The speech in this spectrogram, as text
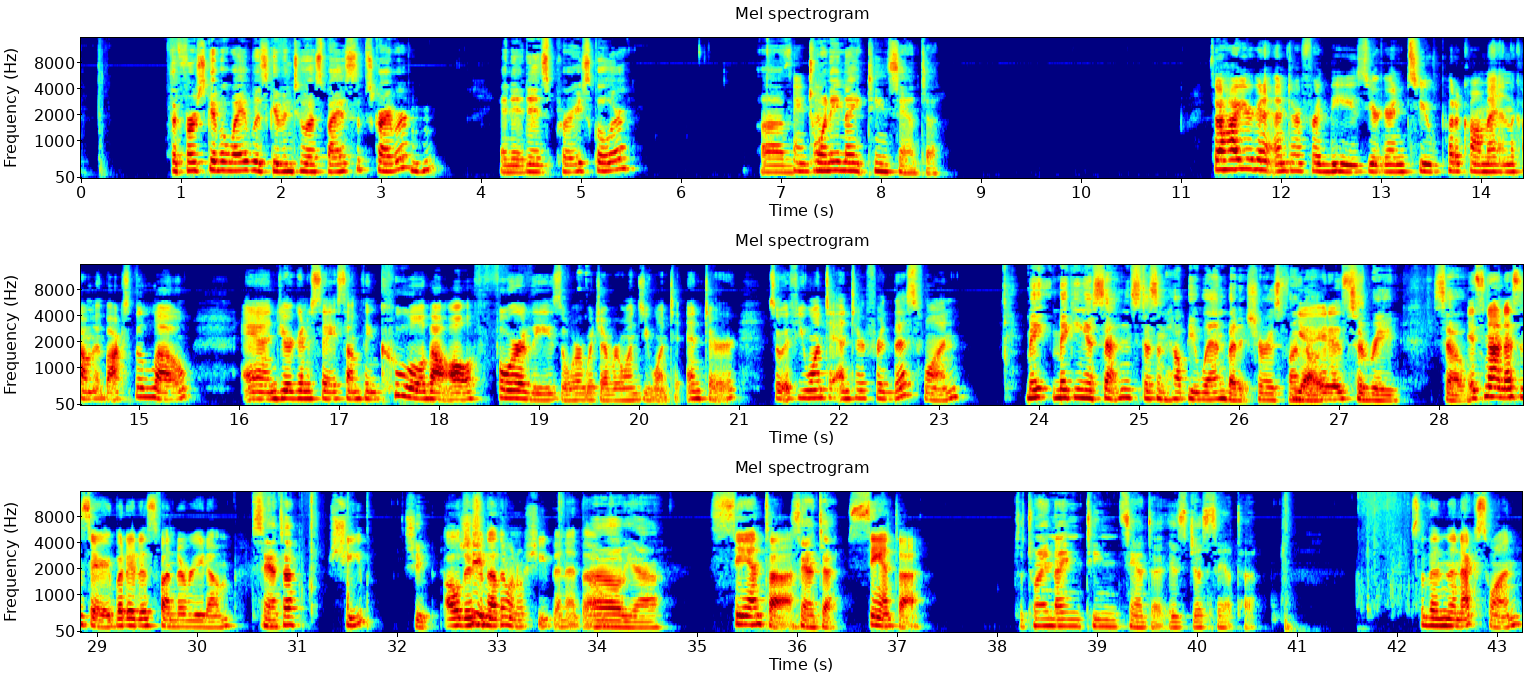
the first giveaway was given to us by a subscriber, Mhm. and it is Prairie Schooler um, Santa? 2019 Santa. So how you're going to enter for these, you're going to put a comment in the comment box below and you're going to say something cool about all four of these or whichever ones you want to enter. So if you want to enter for this one, Ma- making a sentence doesn't help you win, but it sure is fun Yeah, to, it is. to read. So, it's not necessary, but it is fun to read them. Santa, Sheep. sheep. Oh, there's Sheep. another one with sheep in it though. Oh, yeah. Santa. Santa. Santa. So 2019 Santa is just Santa. So then the next one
